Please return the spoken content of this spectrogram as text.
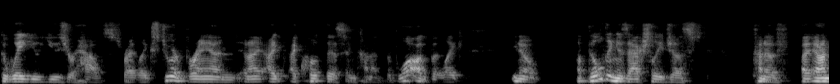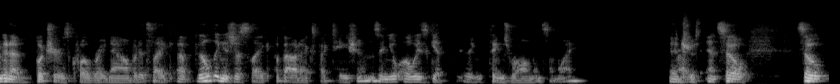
the way you use your house, right? Like Stewart Brand, and I, I, I quote this in kind of the blog, but like, you know, a building is actually just kind of I, am going to butcher his quote right now, but it's like a building is just like about expectations, and you'll always get th- things wrong in some way. Interesting. Right? And so so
